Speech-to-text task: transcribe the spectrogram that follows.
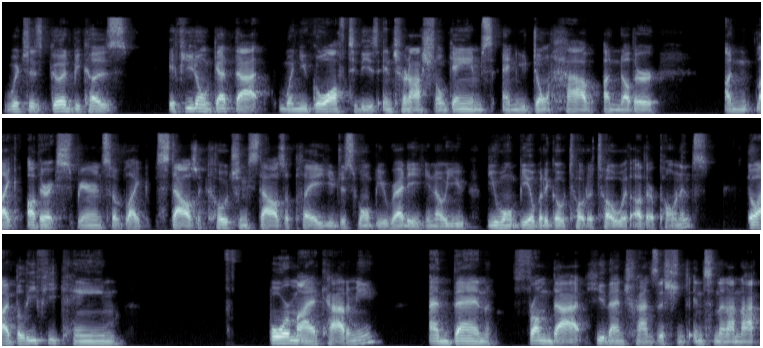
which is good because if you don't get that when you go off to these international games and you don't have another un, like other experience of like styles of coaching styles of play you just won't be ready you know you you won't be able to go toe to toe with other opponents. So i believe he came for my academy and then from that, he then transitioned into the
